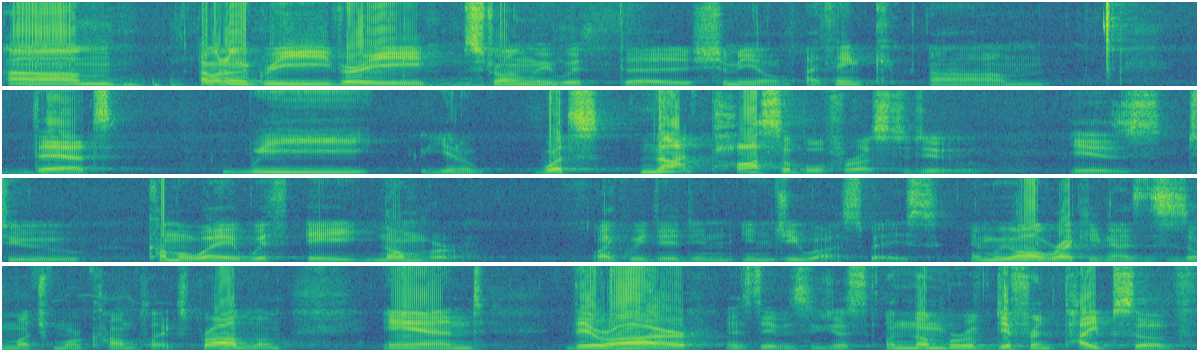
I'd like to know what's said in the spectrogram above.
um, I want to agree very strongly with uh, Shamil. I think um, that we, you know, what's not possible for us to do is to come away with a number like we did in, in GWAS space. And we all recognize this is a much more complex problem. And there are, as David suggests, a number of different types of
